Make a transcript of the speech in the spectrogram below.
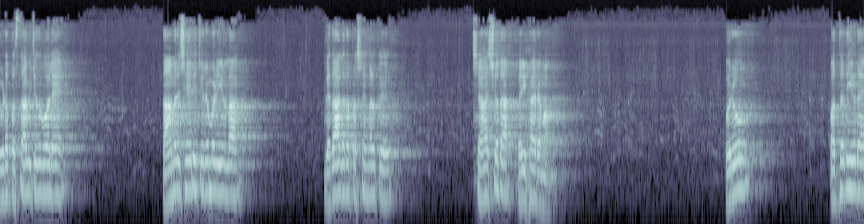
ഇവിടെ പ്രസ്താവിച്ചതുപോലെ താമരശ്ശേരി ചുരം വഴിയുള്ള ഗതാഗത പ്രശ്നങ്ങൾക്ക് ശാശ്വത പരിഹാരമാകും. ഒരു പദ്ധതിയുടെ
